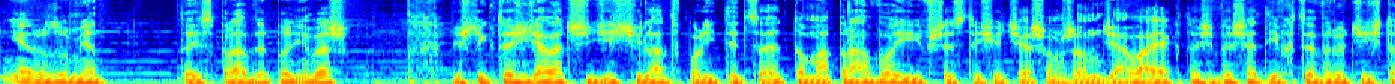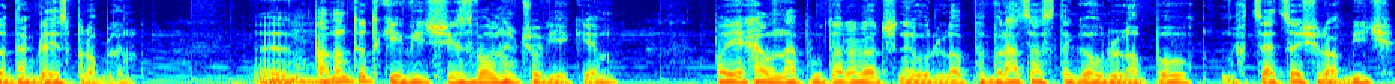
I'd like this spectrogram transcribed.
Nie rozumiem tej sprawy, ponieważ jeśli ktoś działa 30 lat w polityce, to ma prawo i wszyscy się cieszą, że on działa. Jak ktoś wyszedł i chce wrócić, to nagle jest problem. Y, Pan Dudkiewicz jest wolnym człowiekiem. Pojechał na półtororoczny urlop, wraca z tego urlopu, chce coś robić.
